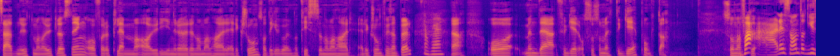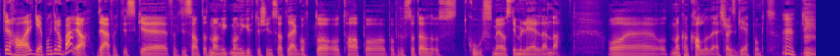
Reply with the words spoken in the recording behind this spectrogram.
sæden ut når man har utløsning, og for å klemme av urinrøret når man har ereksjon, så at det ikke går an å tisse når man har ereksjon, f.eks. Okay. Ja. Og, men det fungerer også som et G-punkt, da. Sånn at, Hva er det sant at gutter har G-punkt i rumpa? ja, det er faktisk, eh, faktisk sant at mange, mange gutter syns at det er godt å, å ta på, på prostata og kose med å stimulere den, da. Og, eh, og man kan kalle det et slags G-punkt. Mm. Mm.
